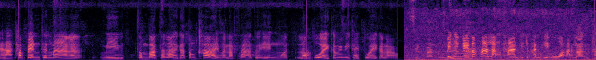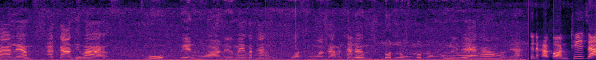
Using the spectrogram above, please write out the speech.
นะคะ ถ้าเป็นขึ้นมาแล้ว มีสมบัติเท่าไหร่ก็ต้องขายมารักษาตัวเองหมด เราป่วยก็ไม่มีใครป่วยกับเรา สิบวันรู้เป็นยังไงรื่อบ้างคะหลังทานผลิตภัณฑ์ KO อะค่ะ หลังทานแล้วอาการที่ว่าวูบเวียนหัวหรือไม่กระทั่งปวดหัวค่ะ มันจะเริ่มลดลงลดลงลงเรื่อยๆค่ะตอนเนี้ย คือนะคะก่อนที่จะ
